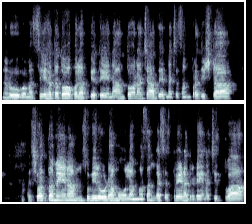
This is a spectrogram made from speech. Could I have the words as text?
నరూపమస్యేహ తోపలభ్యతే నాంతో నాతిర్న చ సంప్రతిష్ట అశ్వత్థమేనం అసంగ శస్త్రేణ దృఢేన చిత్వా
